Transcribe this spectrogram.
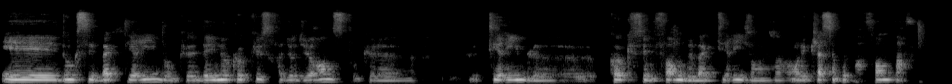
et donc ces bactéries, donc euh, Deinococcus radiodurans, donc le, le terrible euh, coq, c'est une forme de bactérie, on les classe un peu par forme parfois,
